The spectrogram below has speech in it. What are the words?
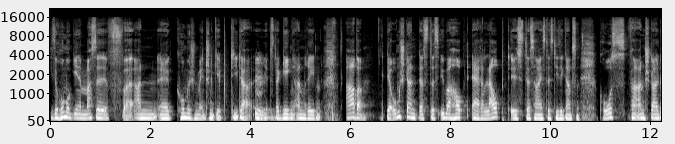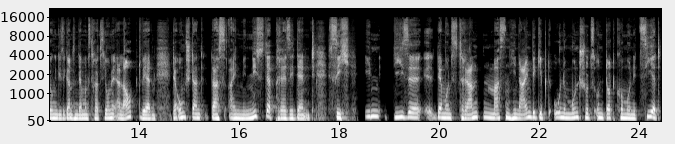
diese homogene Masse an äh, komischen Menschen gibt, die da mhm. jetzt dagegen anreden. Aber der Umstand, dass das überhaupt erlaubt ist, das heißt, dass diese ganzen Großveranstaltungen, diese ganzen Demonstrationen erlaubt werden, der Umstand, dass ein Ministerpräsident sich in diese äh, Demonstrantenmassen hineinbegibt ohne Mundschutz und dort kommuniziert,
